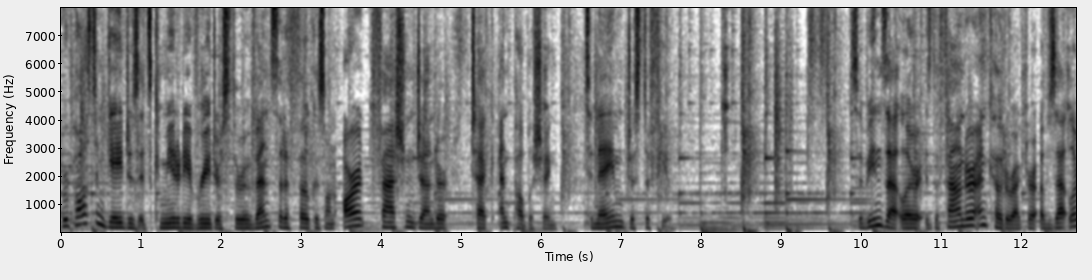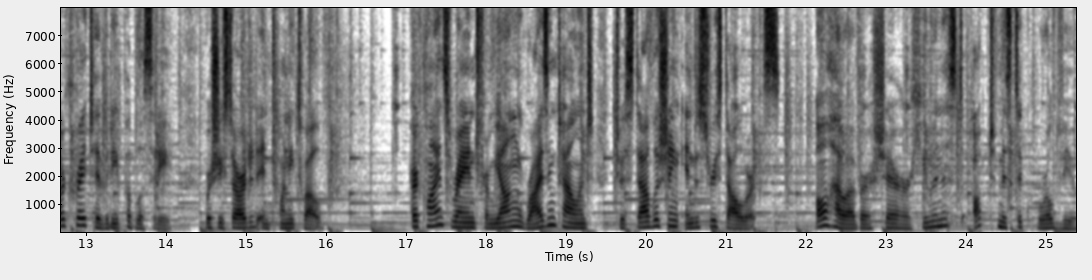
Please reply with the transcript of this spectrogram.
Riposte engages its community of readers through events that have focused on art, fashion, gender, tech, and publishing, to name just a few. Sabine Zetteler is the founder and co director of Zetteler Creativity Publicity, where she started in 2012. Her clients range from young, rising talent to establishing industry stalwarts. All, however, share her humanist, optimistic worldview.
